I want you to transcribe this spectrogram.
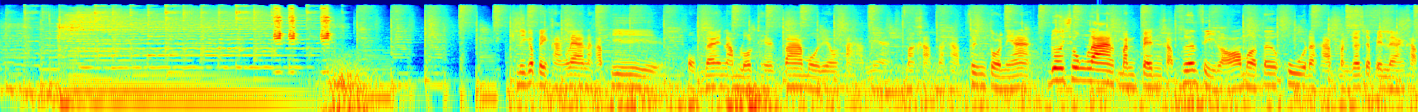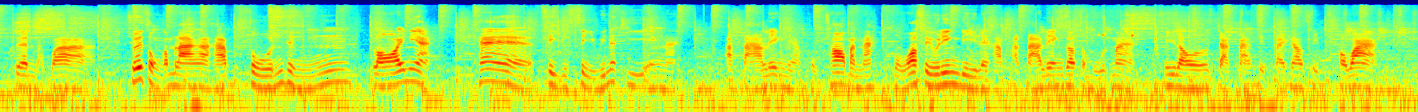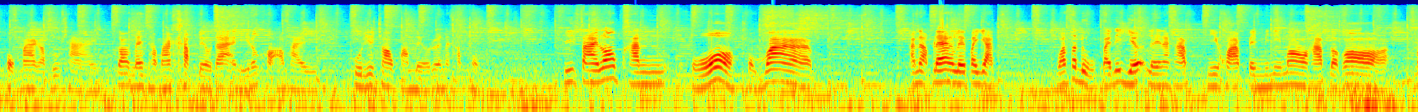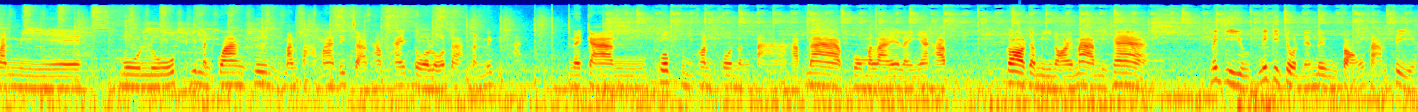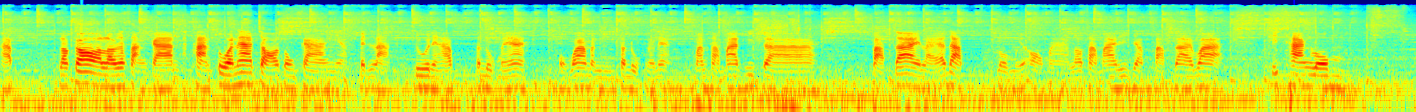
นี่ก็เป็นครั้งแรกนะครับที่ผมได้นำรถเทสลาโมเดล3เนี่ยมาขับนะครับ ซึ่งตัวเนี้ยด้วยช่วงล่างมันเป็นขับเคลื่อน 4 ล้อมอเตอร์คู่นะครับ มันก็จะเป็นแรงขับเคลื่อนแบบว่าช่วยส่งกำลังอะครับ0ถึง100เนี่ย แค่ 4.4 วินาทีเองนะ อัตราเร่งเนี่ยผมชอบมันนะ ผมว่า feeling ดีเลยครับ อัตราเร่งก็ smooth มาก นี่เราจาก 80 ไป 90 เพราะว่าผมมากับลูกชาย ก็ไม่สามารถขับเร็วได้ อันนี้ต้องขออภัยผู้ที่ชอบความเร็วด้วยนะครับผม ดีไซน์รอบคัน โห ผมว่าอันดับแรกเลยประหยัดวัสดุไปได้เยอะเลยนะครับ มีความเป็นมินิมอลครับ แล้วก็มันมีมูลลูปที่มันกว้างขึ้น มันสามารถที่จะทำให้ตัวรถอะมันไม่อึดอัดในการควบคุมคอนโทรลต่างๆครับ หน้าพวงมาลัยอะไรเงี้ยครับ ก็จะมีน้อยมาก มีแค่ ไม่กี่อยู่ไม่กี่จุดเนี่ยหนึ่งสองสามสี่ครับ แล้วก็เราจะสั่งการผ่านตัวหน้าจอตรงกลางเนี่ยเป็นหลักดูนะครับ สนุกไหมผมว่ามันสนุกนะเนี่ยมันสามารถที่จะปรับได้หลายระดับลมที่ออกมา เราสามารถที่จะปรับได้ว่าทิศทางลม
